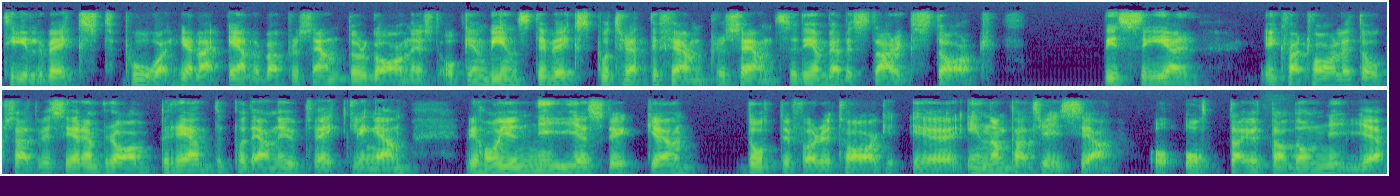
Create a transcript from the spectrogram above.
tillväxt på hela 11% organiskt och en vinsttillväxt på 35%. Så det är en väldigt stark start. Vi ser i kvartalet också att vi ser en bra bredd på den utvecklingen. Vi har ju 9 stycken dotterföretag eh, inom Patricia och 8 utav de 9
